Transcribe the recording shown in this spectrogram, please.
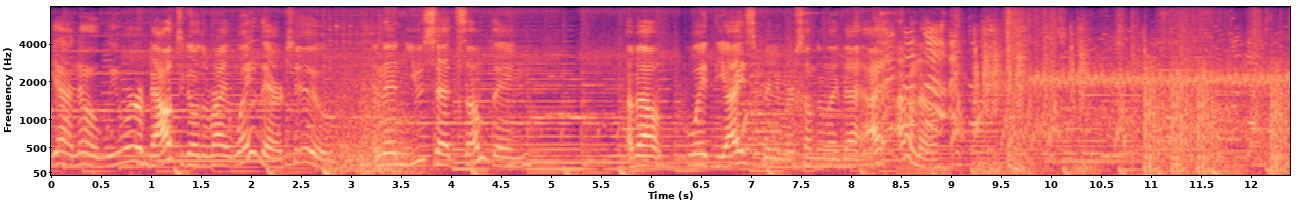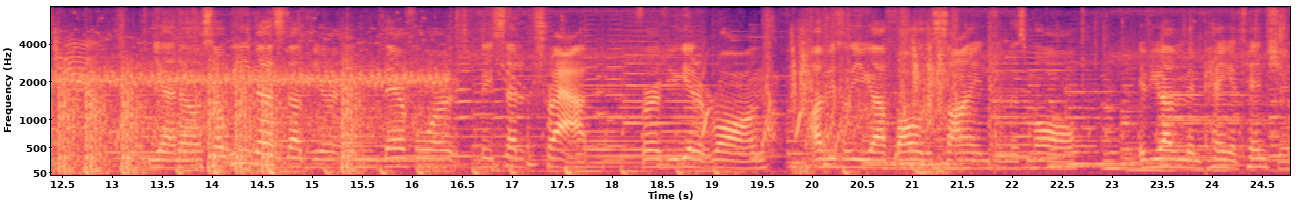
Yeah, no, we were about to go the right way there too. And then you said something about wait the ice cream or something like that. I I don't know. Yeah, no. So we messed up here, and therefore they set a trap for if you get it wrong. Obviously, you gotta follow the signs in this mall if you haven't been paying attention.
